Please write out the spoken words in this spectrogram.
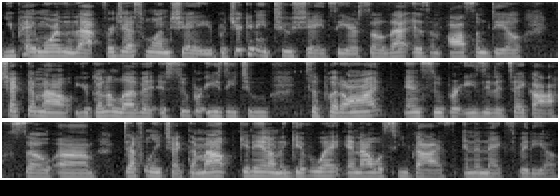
you pay more than that for just one shade, but you're getting two shades here. So that is an awesome deal. Check them out. You're going to love it. It's super easy to, to put on and super easy to take off. So um, definitely check them out. Get in on the giveaway, and I will see you guys in the next video.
